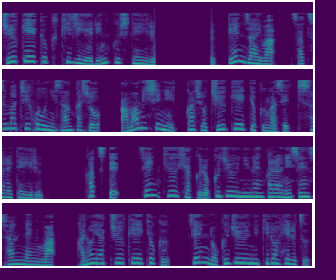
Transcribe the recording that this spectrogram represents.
中継局記事へリンクしている。現在は、薩摩地方に3カ所、奄美市に1カ所中継局が設置されている。かつて、1962年から2003年は、鹿屋中継局、1062kHz、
